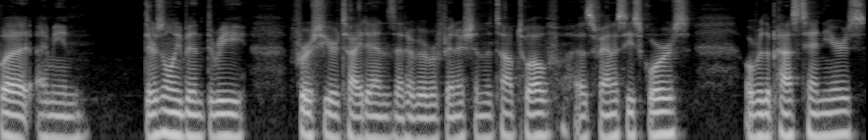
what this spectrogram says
but I mean, there's only been three first year tight ends that have ever finished in the top 12 as fantasy scorers over the past 10 years.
